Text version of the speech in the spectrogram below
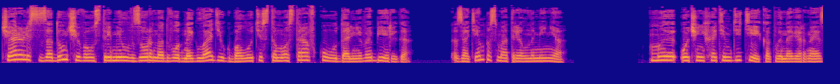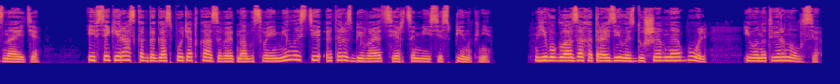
Чарльз задумчиво устремил взор над водной гладью к болотистому островку у дальнего берега. Затем посмотрел на меня. «Мы очень хотим детей, как вы, наверное, знаете. И всякий раз, когда Господь отказывает нам в своей милости, это разбивает сердце миссис Пинкни». В его глазах отразилась душевная боль, и он отвернулся.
